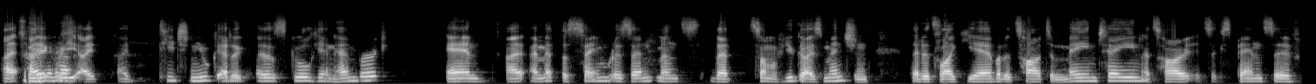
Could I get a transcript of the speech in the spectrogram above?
I, So I you're agree. I, I teach Nuke at a, a school here in Hamburg, and I, I met the same resentments that some of you guys mentioned. That it's like, yeah, but it's hard to maintain. It's hard. It's expensive.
